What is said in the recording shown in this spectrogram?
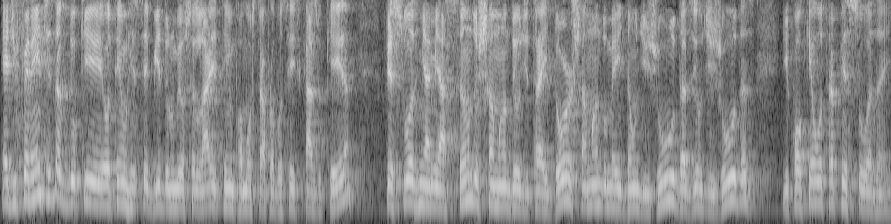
É diferente do que eu tenho recebido no meu celular e tenho para mostrar para vocês, caso queira. Pessoas me ameaçando, chamando eu de traidor, chamando o meidão de Judas, eu de Judas e qualquer outra pessoa aí.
